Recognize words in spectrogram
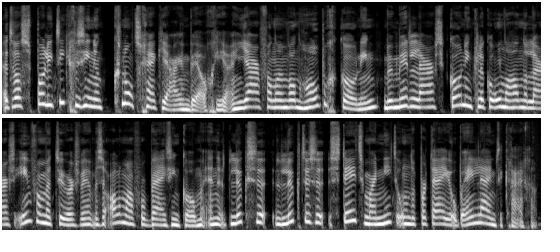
Het was politiek gezien een knotsgek jaar in België. Een jaar van een wanhopige koning, bemiddelaars, koninklijke onderhandelaars, informateurs. We hebben ze allemaal voorbij zien komen. En het lukte, lukte ze steeds maar niet om de partijen op één lijn te krijgen.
